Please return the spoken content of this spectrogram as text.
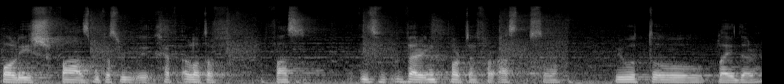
Polish fans because we have a lot of fans. It's very important for us, so we would to play there.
